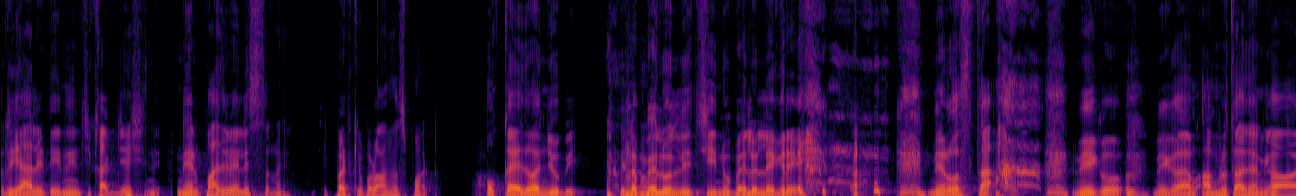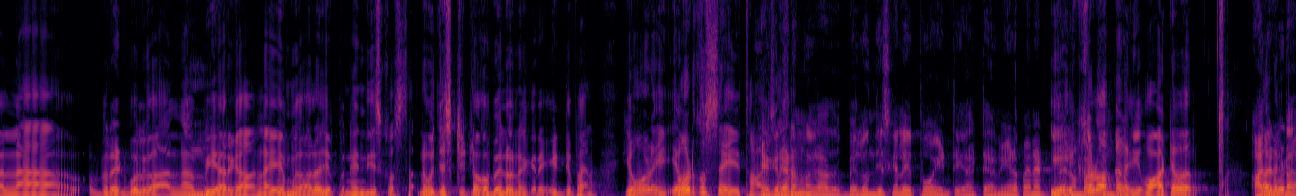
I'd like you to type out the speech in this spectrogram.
రియాలిటీ నుంచి కట్ చేసింది. నేను పదివేలు ఇస్తున్నాయి ఇప్పటికిప్పుడు ఆన్ ద స్పాట్ ఒక్క ఎదవని చూపి. ఇట్లా బెలూన్లు ఇచ్చి నువ్వు బెలూన్లు ఎగిరే. నేను వస్తా. నీకు నీకు అమ్- అమృతాజన్ కావాలన్నా రెడ్ బుల్ కావాలన్నా బియర్ కావాలన్నా ఏం కావాలో చెప్పు నేను తీసుకొస్తా. నువ్వు జస్ట్ ఇట్లా ఒక బెలూన్ ఎగిరే ఇంటి పైన. ఎవడు ఎవడికి వస్తాయి థాట్స్ ఎగరడంలో కాదు. బెలూన్ తీసుకెళ్ళి పో ఇంటి మేడ పైన balloon ఎక్కడో పట్టుకొని అక్కడ వాట్ ఎవర్ అది కూడా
